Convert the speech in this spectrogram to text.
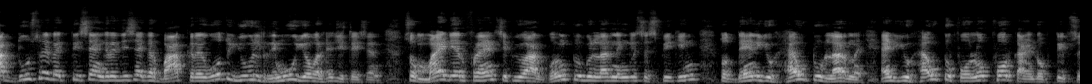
आप दूसरे व्यक्ति से अंग्रेजी से अगर बात करोगे तो you will remove your hesitation so my dear friends if you are going to be learn English speaking तो then you have to learn and you have to follow four kind of tips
